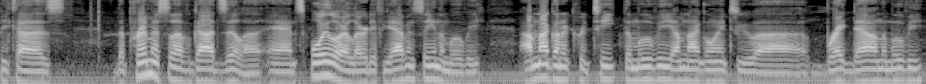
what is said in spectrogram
because the premise of Godzilla, and spoiler alert if you haven't seen the movie, I'm not going to critique the movie. I'm not going to uh, break down the movie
